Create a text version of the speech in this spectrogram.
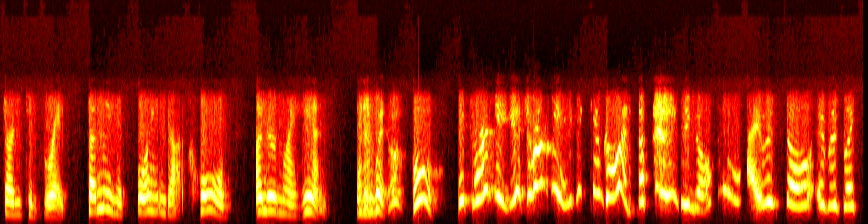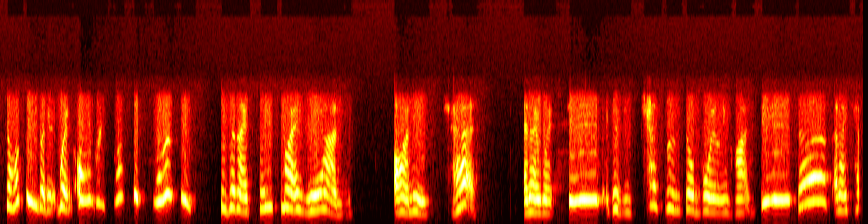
started to break. Suddenly his forehead got cold under my hand. And I went, oh, it's working, it's working, you can keep going. you know, I was so, it was like shocking, but it went, oh my gosh, it's working. So then I placed my hand on his chest and I went, Jesus, because his chest was still boiling hot, Jesus. And I kept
